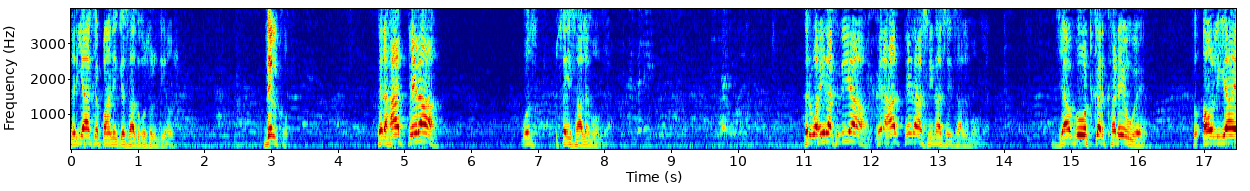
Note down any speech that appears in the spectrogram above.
دریا کے پانی کے ساتھ غسل دیا اس کو۔ دل کو۔ پھر ہاتھ پھیرا، وہ صحیح سالم ہو گیا۔ پھر وہیں رکھ دیا، پھر ہاتھ پھیرا سینا صحیح سالم ہو گیا۔ جب وہ اٹھ کر کھڑے ہوئے، تو اولیاء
